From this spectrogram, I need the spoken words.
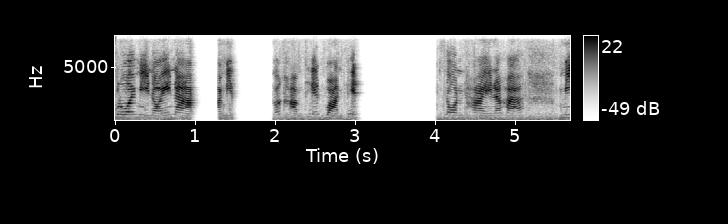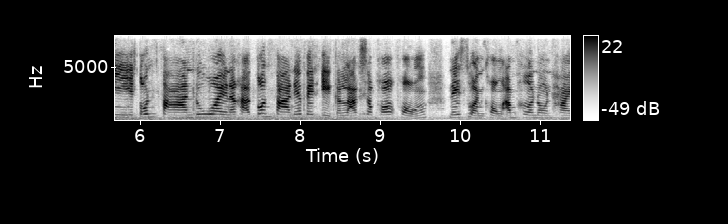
กล้วยมีน้อยนา มีมะขามเทศหวานเพชรนนไทยนะคะ มีต้นตาลด้วยนะคะ ต้นตาลเนี่ยเป็นเอกลักษณ์เฉพาะของในส่วนของอำเภอโนนไทย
